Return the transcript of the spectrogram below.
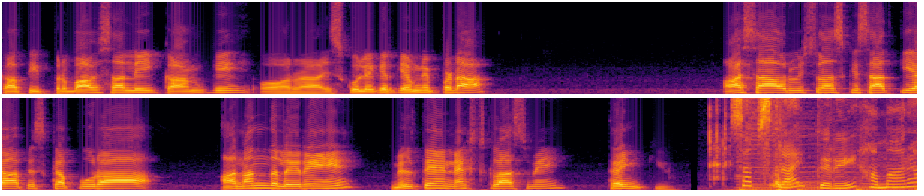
काफ़ी प्रभावशाली काम के और इसको लेकर के हमने पढ़ा। आशा और विश्वास के साथ कि आप इसका पूरा आनंद ले रहे हैं। मिलते हैं नेक्स्ट क्लास में। थैंक यू सब्सक्राइब करें हमारा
